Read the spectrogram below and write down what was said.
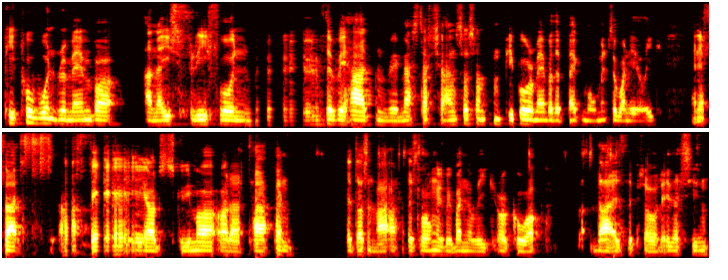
People won't remember a nice free flowing move that we had and we missed a chance or something. People remember the big moments of winning the league. And if that's a 30 yard screamer or a tap in, it doesn't matter as long as we win the league or go up. That is the priority this season.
